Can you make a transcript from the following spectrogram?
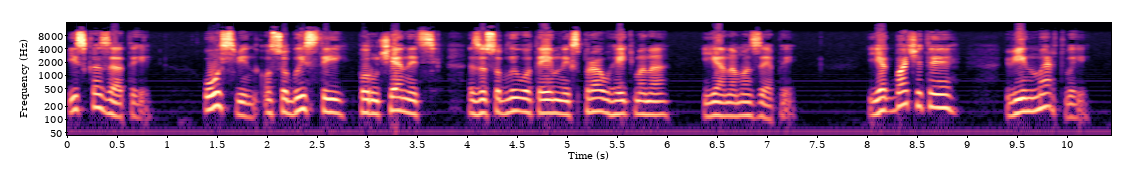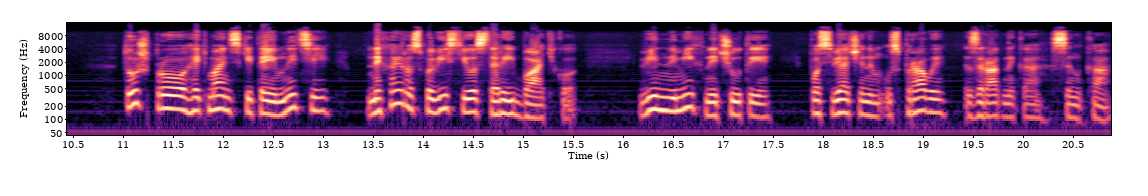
і сказати: ось він, особистий порученець з особливо таємних справ гетьмана Яна Мазепи. Як бачите, він мертвий. Тож про гетьманські таємниці нехай розповість його старий батько. Він не міг не чути посвяченим у справи зрадника синка.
